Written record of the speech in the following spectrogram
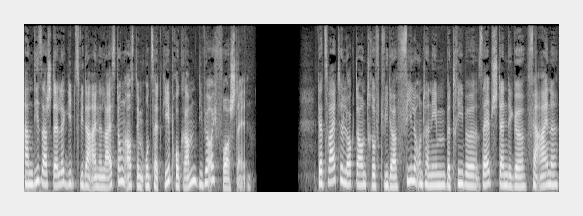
An dieser Stelle gibt's wieder eine Leistung aus dem OZG-Programm, die wir euch vorstellen. Der zweite Lockdown trifft wieder viele Unternehmen, Betriebe, Selbstständige, Vereine,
